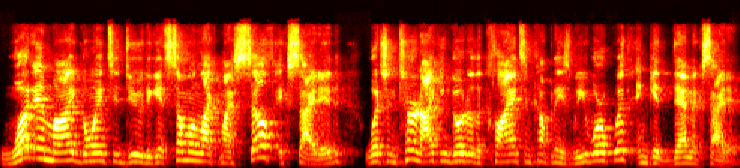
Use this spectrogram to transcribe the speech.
What am I going to do to get someone like myself excited, which in turn I can go to the clients and companies we work with and get them excited?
